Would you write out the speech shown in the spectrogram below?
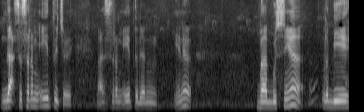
Nggak seserem itu coy nggak seserem itu dan ini bagusnya lebih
